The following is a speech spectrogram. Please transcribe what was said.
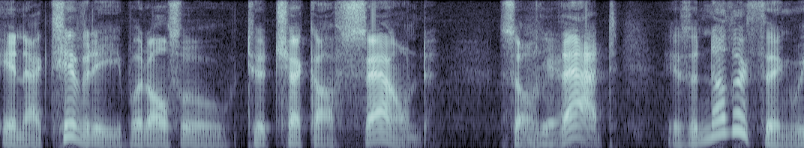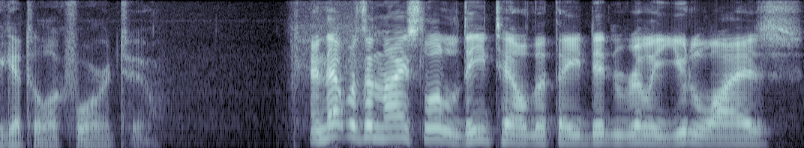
and activity, but also to Chekhov's sound. So that is another thing we get to look forward to. And that was a nice little detail that they didn't really utilize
